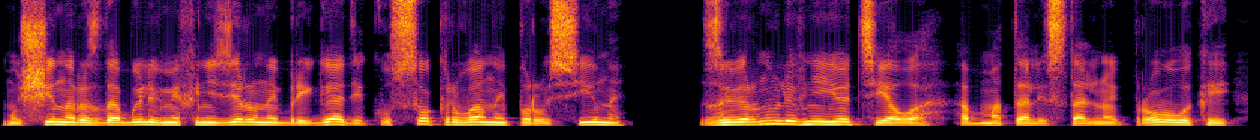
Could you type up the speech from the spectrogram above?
Мужчины раздобыли в механизированной бригаде кусок рваной парусины, завернули в нее тело, обмотали стальной проволокой —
